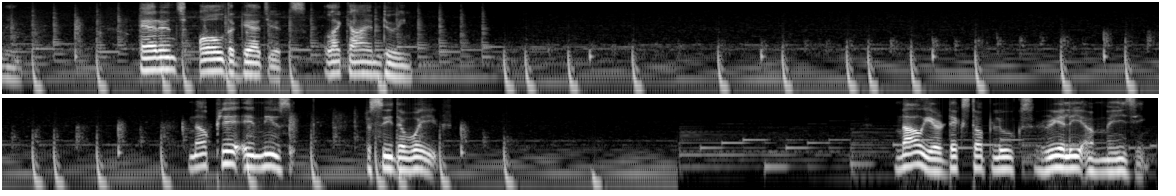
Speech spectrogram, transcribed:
me. Arrange all the gadgets like I am doing. Now play a music to see the wave. Now your desktop looks really amazing.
